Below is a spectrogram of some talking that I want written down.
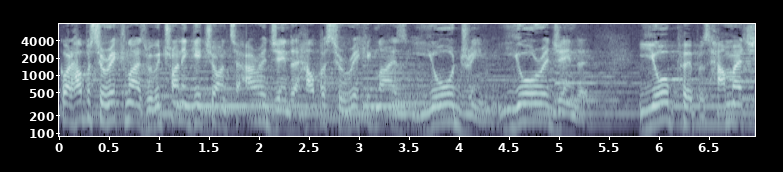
God, help us to recognize where we're trying to get you onto our agenda. Help us to recognize your dream, your agenda, your purpose, how much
